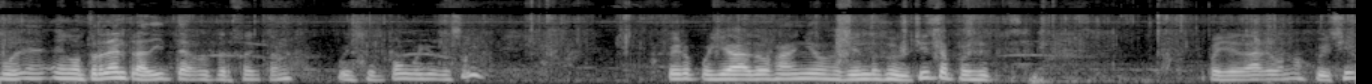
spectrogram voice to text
bu- encontró la entradita, güey, perfecto, ¿no? pues supongo yo que sí. Pero pues ya dos años haciendo su luchita, pues, Pues llegar algo, ¿no? pues sí.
